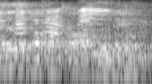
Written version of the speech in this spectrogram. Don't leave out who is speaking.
Speaker 1: Saya.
